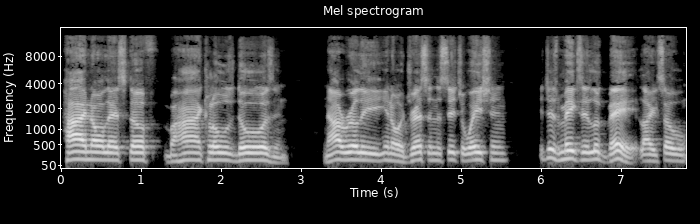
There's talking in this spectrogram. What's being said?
hiding all that stuff behind closed doors and not really, you know, addressing the situation. It just makes it look bad. Like so,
